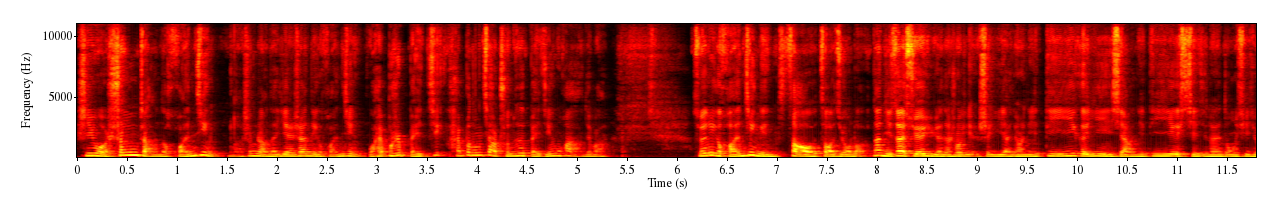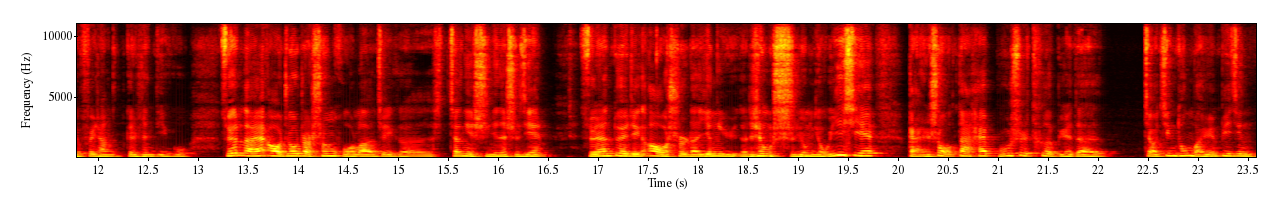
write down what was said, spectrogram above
是因为我生长的环境啊，生长在燕山那个环境，我还不是北京，还不能叫纯粹的北京话对吧？所以那个环境给你造造就了。那你在学语言的时候也是一样，就是你第一个印象，你第一个写进来的东西就非常根深蒂固。所以来澳洲这儿生活了这个将近十年的时间。虽然对这个澳式的英语的这种使用有一些感受，但还不是特别的叫精通吧，因为毕竟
